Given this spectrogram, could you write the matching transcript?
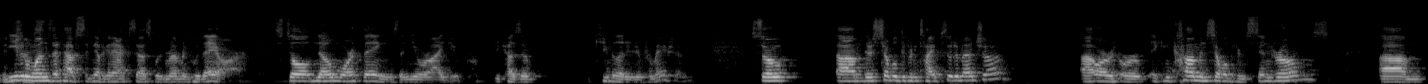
even ones that have significant access with remembering who they are still know more things than you or I do because of accumulated information. So um, there's several different types of dementia, uh, or, or it can come in several different syndromes. Um,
